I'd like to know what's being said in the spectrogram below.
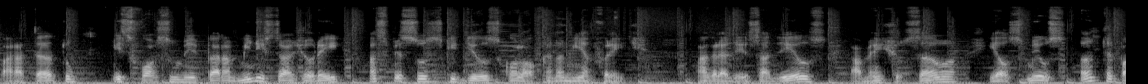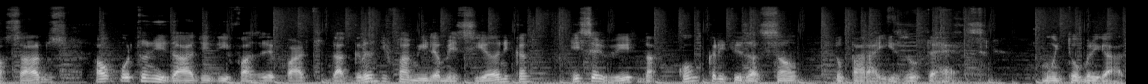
Para tanto, esforço-me para ministrar Jorei às pessoas que Deus coloca na minha frente. Agradeço a Deus, a Mencho Sama e aos meus antepassados a oportunidade de fazer parte da grande família messiânica e servir na concretização do paraíso terrestre. Muito obrigado.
